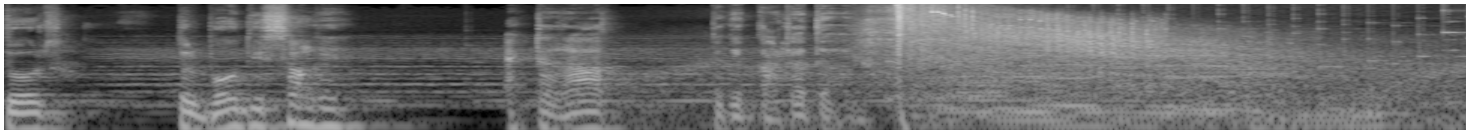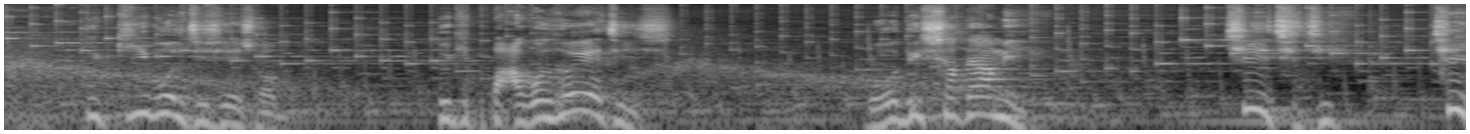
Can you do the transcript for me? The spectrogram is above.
তোর তোর বৌদির সঙ্গে একটা রাত তোকে কাটাতে হবে। তুই কি বলছিস এসব? তুই কি পাগল হয়ে গেছিস? বৌদির সাথে আমি? ছি ছি ছি ছি।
